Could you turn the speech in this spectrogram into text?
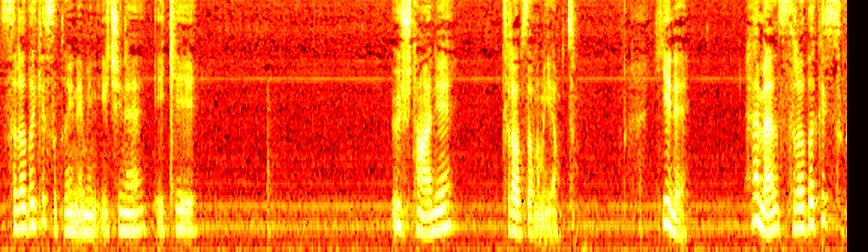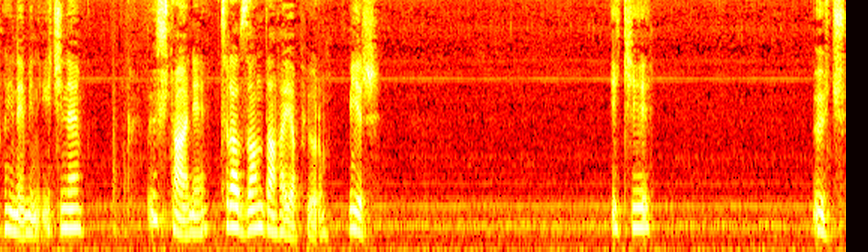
sıradaki sık iğnemin içine 2 3 tane trabzanımı yaptım. Yine hemen sıradaki sık iğnemin içine 3 tane trabzan daha yapıyorum. 1 2 3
